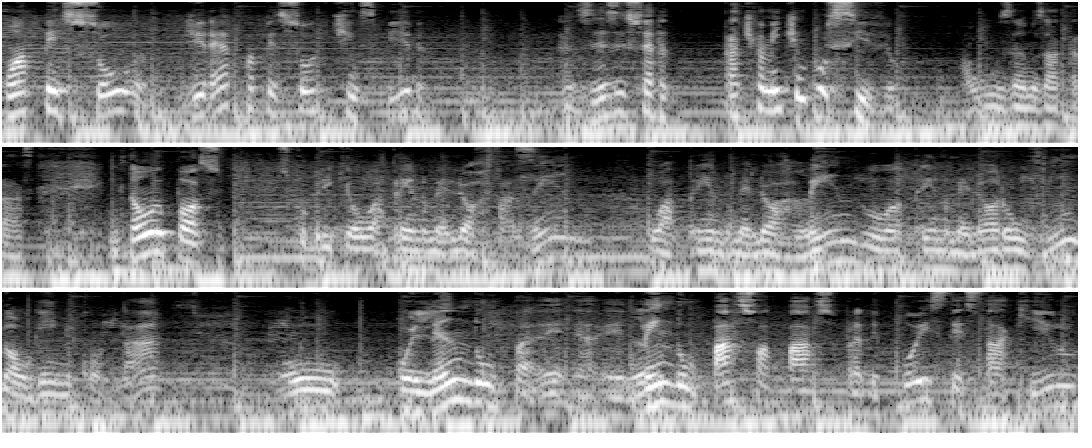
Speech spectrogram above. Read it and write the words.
com a pessoa, direto com a pessoa que te inspira. Às vezes isso era praticamente impossível alguns anos atrás. Então eu posso descobrir que eu aprendo melhor fazendo, ou aprendo melhor lendo, ou aprendo melhor ouvindo alguém me contar, ou olhando um, é, é, lendo um passo a passo para depois testar aquilo.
